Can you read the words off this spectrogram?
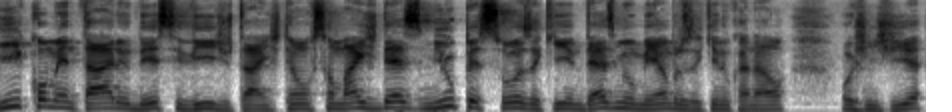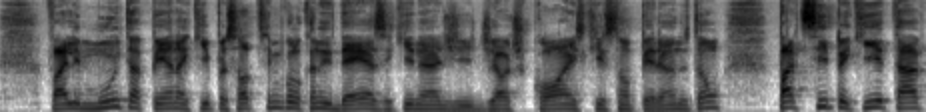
e comentário desse vídeo, tá? Então são mais de 10 mil pessoas aqui, 10 mil membros aqui no canal hoje em dia. Vale muito a pena aqui, o pessoal tá sempre colocando ideias aqui, né, de, de altcoins que estão operando. Então participe aqui, tá?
